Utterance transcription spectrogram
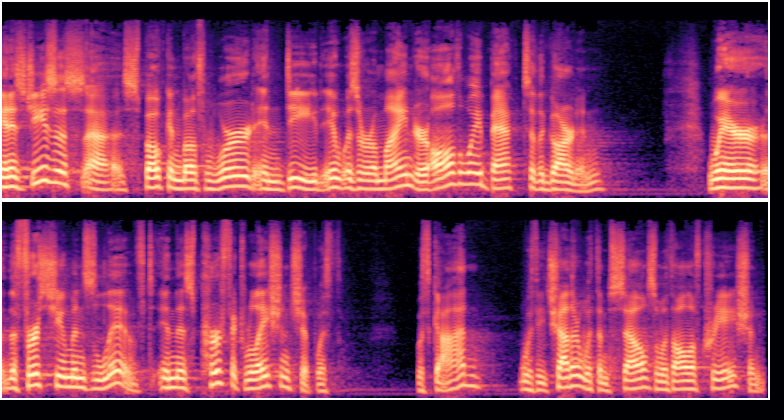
And as Jesus uh, spoke in both word and deed, it was a reminder all the way back to the garden where the first humans lived in this perfect relationship with, with God, with each other, with themselves, and with all of creation.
